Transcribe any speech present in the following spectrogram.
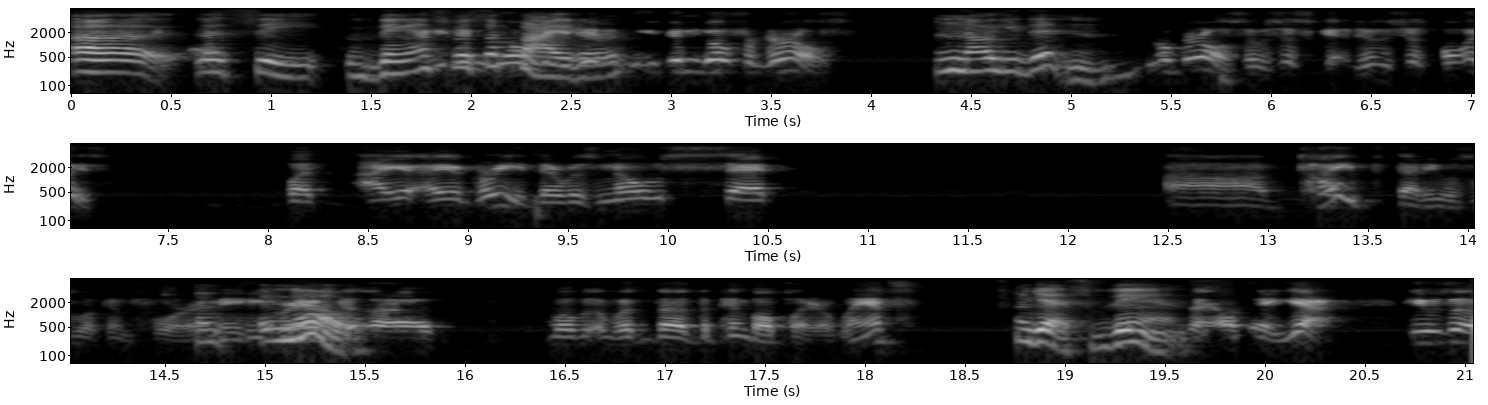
uh let's see, Vance was a go- he fighter. didn't- He didn't go for girls. No, he didn't. No girls. It was just it was just boys. But I I agree. There was no set uh, type that he was looking for. I Uh, mean, he uh, grabbed no. uh, well, what the the pinball player, Lance. Yes, Vance. Okay, yeah, he was a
